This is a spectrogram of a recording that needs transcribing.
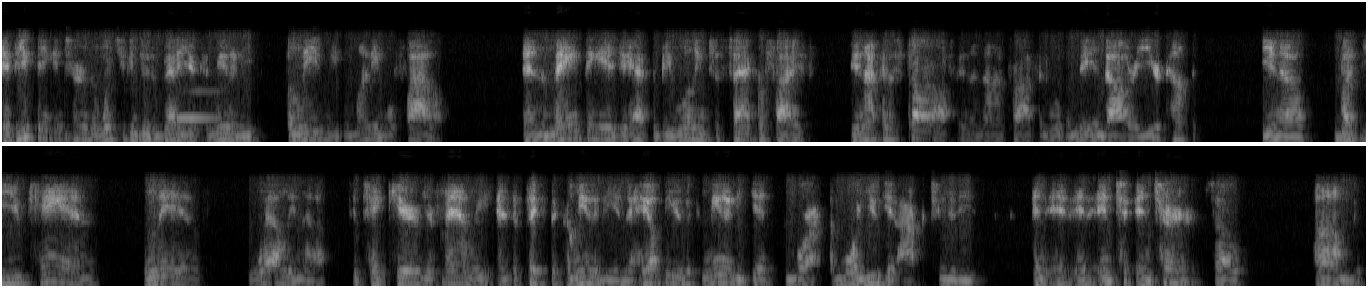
If you think in terms of what you can do to better your community, believe me, the money will follow. And the main thing is you have to be willing to sacrifice you're not going to start off in a nonprofit with a million dollar a year company, you know, but you can live well enough to take care of your family and to fix the community. And the healthier the community gets, the more the more you get opportunities in in in, in, turn. So um,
